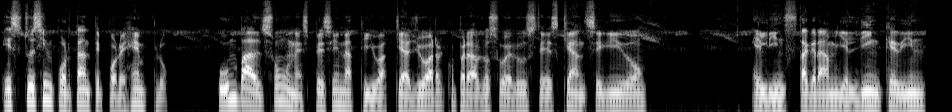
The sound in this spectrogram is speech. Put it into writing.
Esto es importante, por ejemplo, un balso, una especie nativa que ayuda a recuperar los suelos, ustedes que han seguido el Instagram y el LinkedIn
